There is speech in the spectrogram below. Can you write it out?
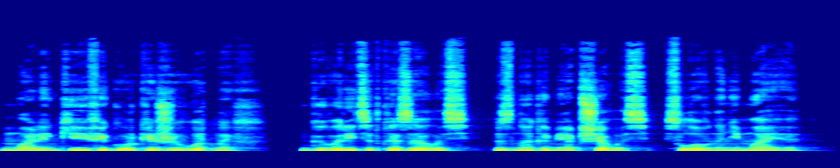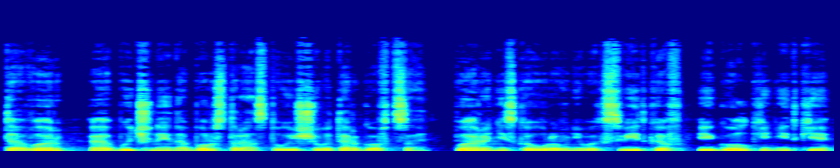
маленькие фигурки животных. Говорить отказалась, знаками общалась, словно немая. Товар – обычный набор странствующего торговца. Пара низкоуровневых свитков, иголки, нитки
